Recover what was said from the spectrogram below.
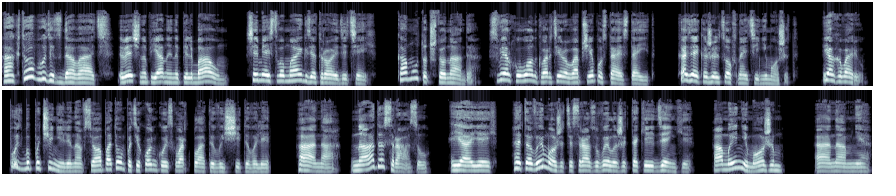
А кто будет сдавать? Вечно пьяный Напельбаум, семейство Май, где трое детей. Кому тут что надо? Сверху вон квартира вообще пустая стоит. Хозяйка жильцов найти не может. Я говорю, пусть бы починили на все, а потом потихоньку из квартплаты высчитывали. А она, надо сразу. Я ей, это вы можете сразу выложить такие деньги, а мы не можем. А она мне:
